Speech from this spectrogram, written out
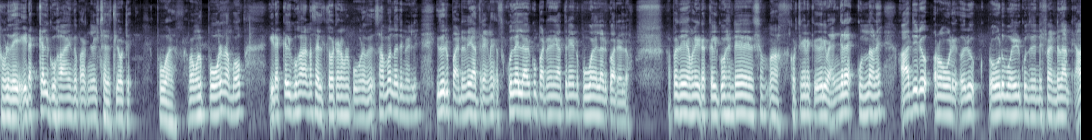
നമ്മളിത് ഇടക്കൽ ഗുഹ എന്ന് പറഞ്ഞ ഒരു സ്ഥലത്തിലോട്ട് പോവാണ്. അപ്പോൾ നമ്മൾ പോകുന്ന സംഭവം ഇടക്കൽ ഗുഹ എന്ന സ്ഥലത്തോട്ടാണ് നമ്മൾ പോകുന്നത് സംഭവം എന്താ വെച്ചിട്ടുണ്ടെങ്കിൽ ഇതൊരു പഠനയാത്രയാണ് സ്കൂളിൽ എല്ലാവർക്കും പഠനയാത്രയാണ് പോകാൻ എല്ലാവർക്കും അറിയാമല്ലോ അപ്പോൾ ഇത് നമ്മൾ ഇടക്കൽ ഗുഹന്റെ ശേഷം ആ കുറച്ചിങ്ങനെ കയറി ഭയങ്കര കുന്നാണ്. ആദ്യം റോഡ് ഒരു റോഡ് പോലെ ഒരു കുന്നതിന്റെ ഫ്രണ്ട് ആ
